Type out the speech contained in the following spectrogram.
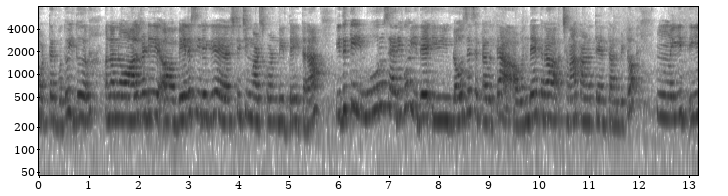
ನೋಡ್ತಾ ಇರ್ಬೋದು. ಇದು, ನಾನು ಆಲ್ರೆಡಿ ಬೇರೆ ಸೀರೆಗೆ ಸ್ಟಿಚಿಂಗ್ ಮಾಡಿಸ್ಕೊಂಡಿದ್ದೆ ಈ ಥರ ಇದಕ್ಕೆ ಈ ಮೂರು ಸ್ಯಾರಿಗೂ ಇದೆ, ಈ ಬ್ಲೌಸೇ ಸೆಟ್ ಆಗುತ್ತೆ. ಒಂದೇ ಥರ ಚೆನ್ನಾಗಿ ಕಾಣುತ್ತೆ ಅಂತ ಅಂದ್ಬಿಟ್ಟು ಈ ಈ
